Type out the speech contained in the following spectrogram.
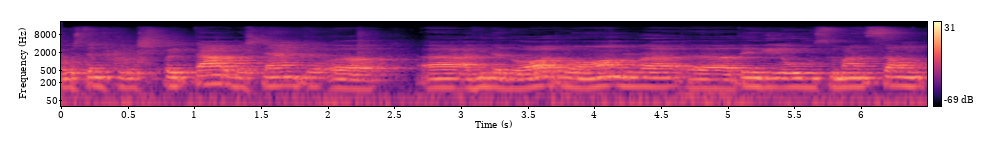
Nós temos que respeitar bastante uh, a vida do outro, a honra. Uh, tem que, o muçulmano são,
